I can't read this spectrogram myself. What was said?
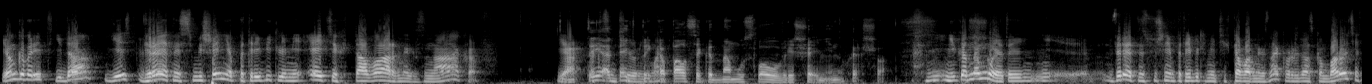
И он говорит, да, есть вероятность смешения потребителями этих товарных знаков. Я Ты опять прикопался к одному слову в решении, ну хорошо. Не, не к одному, это не, вероятность смешения потребителями этих товарных знаков в гражданском обороте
